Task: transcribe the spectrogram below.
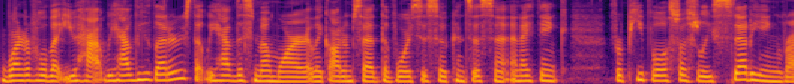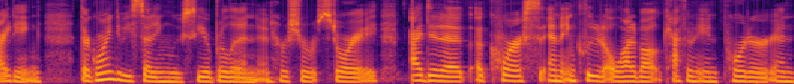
wonderful that you have we have these letters, that we have this memoir. Like Autumn said, the voice is so consistent, and I think for people, especially studying writing, they're going to be studying Lucia Berlin and her short story. I did a, a course and included a lot about Katherine Anne Porter and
